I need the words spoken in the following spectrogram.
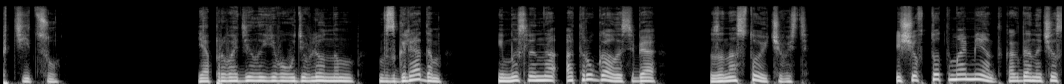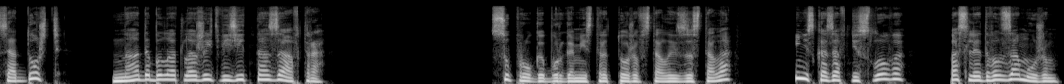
птицу — я проводила его удивленным взглядом и мысленно отругала себя за настойчивость. Еще в тот момент, когда начался дождь, надо было отложить визит на завтра. Супруга бургомистра тоже встала из-за стола и, не сказав ни слова, последовал за мужем.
